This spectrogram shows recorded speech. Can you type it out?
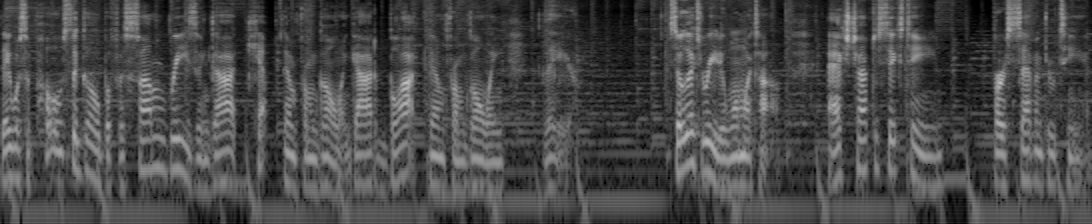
They were supposed to go, but for some reason, God kept them from going. God blocked them from going there. So let's read it one more time. Acts chapter 16, verse 7 through 10.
